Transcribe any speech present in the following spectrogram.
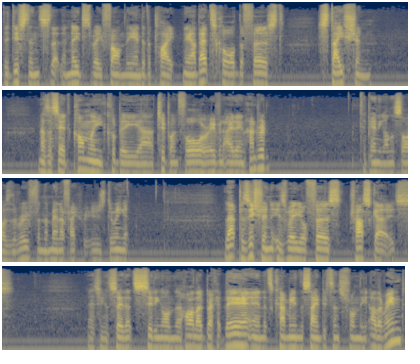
the distance that it needs to be from the end of the plate. Now that's called the first station. And as I said, commonly it could be uh, 2.4 or even 1800, depending on the size of the roof and the manufacturer who's doing it. That position is where your first truss goes. As you can see, that's sitting on the high load bracket there, and it's come in the same distance from the other end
